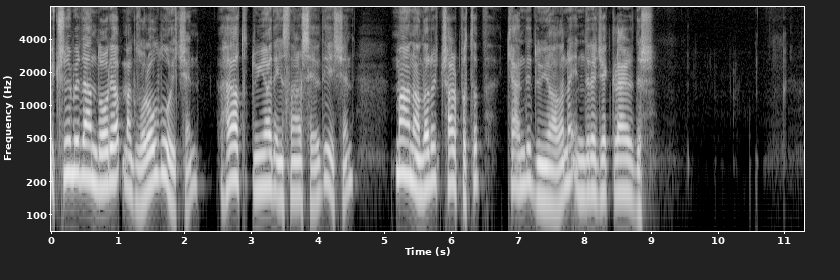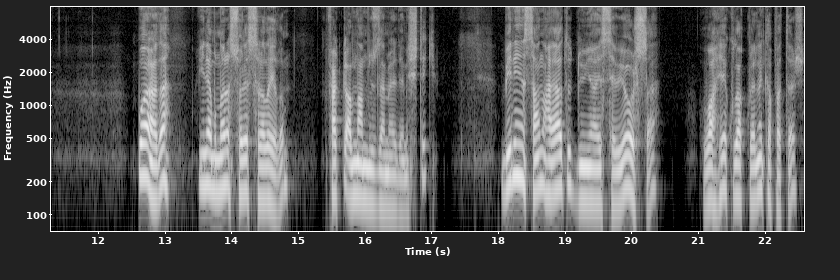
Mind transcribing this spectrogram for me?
Üçünü birden doğru yapmak zor olduğu için, hayatı dünyada insanlar sevdiği için manaları çarpıtıp kendi dünyalarına indireceklerdir. Bu arada yine bunları söyle sıralayalım. Farklı anlam düzlemleri demiştik. Bir insan hayatı dünyayı seviyorsa vahye kulaklarını kapatır.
